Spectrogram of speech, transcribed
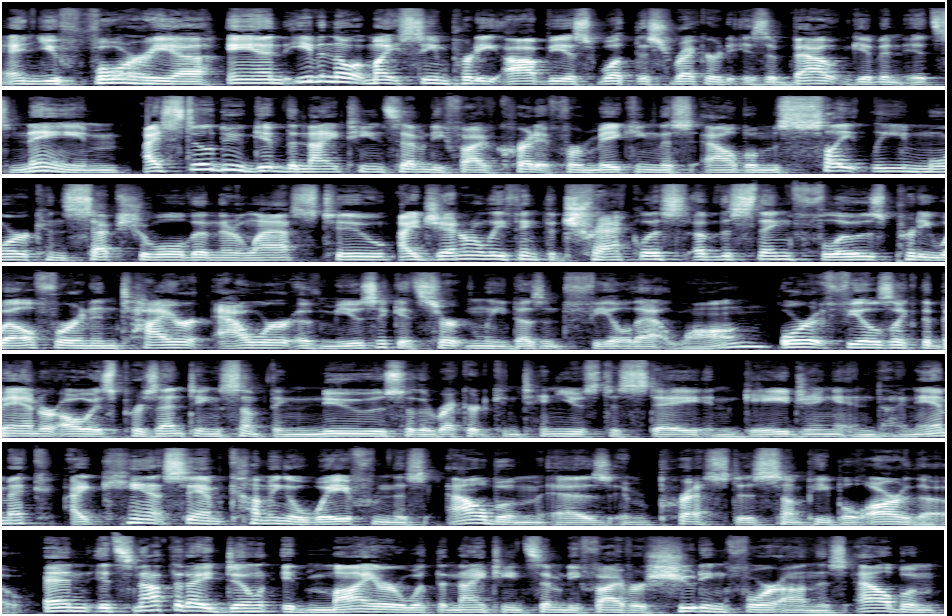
and euphoria. And even though it might seem pretty obvious what this record is about given its name, I still do give the 1975 credit for making this album slightly more conceptual than their last two. I generally think the track list of this thing flows pretty well for an entire hour of music. It certainly doesn't feel that long. Or it feels like the band are always presenting something new so the record continues to stay engaging and dynamic dynamic. I can't say I'm coming away from this album as impressed as some people are, though. And it's not that I don't admire what the 1975 are shooting for on this album,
